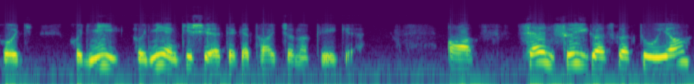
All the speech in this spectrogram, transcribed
hogy, hogy, mi, hogy milyen kísérleteket hajtsanak végre. A CERN főigazgatója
